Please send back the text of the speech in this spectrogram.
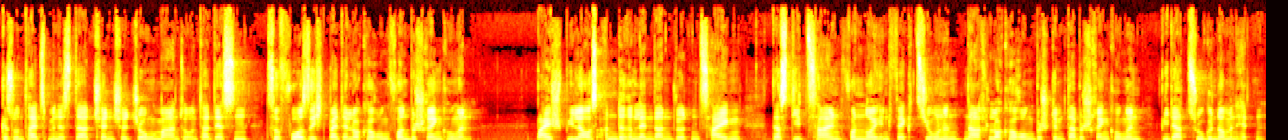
Gesundheitsminister Chen Shih-chung mahnte unterdessen zur Vorsicht bei der Lockerung von Beschränkungen. Beispiele aus anderen Ländern würden zeigen, dass die Zahlen von Neuinfektionen nach Lockerung bestimmter Beschränkungen wieder zugenommen hätten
